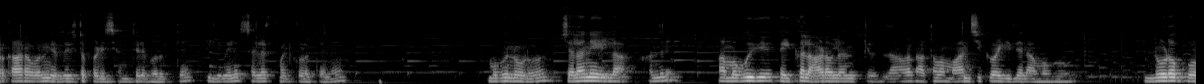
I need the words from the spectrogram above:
ಪ್ರಕಾರವನ್ನು ನಿರ್ದಿಷ್ಟಪಡಿಸಿ ಅಂತೇಳಿ ಬರುತ್ತೆ. ಇಲ್ಲಿ ಮೇಲೆ ಸೆಲೆಕ್ಟ್ ಮಾಡ್ಕೊಳ್ಳುತ್ತೇನೆ ಮಗು ನೋಡು, ಚಲನೆ ಇಲ್ಲ ಅಂದರೆ ಆ ಮಗುವಿಗೆ ಕೈಕಾಲು ಆಡೋಲ್ಲ ಅಂತ ಕೇಳ್ತದೆ. ಅಥವಾ ಮಾನಸಿಕವಾಗಿದೆಯಾ ಆ ಮಗು? ನೋಡೋಕ್ಕು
